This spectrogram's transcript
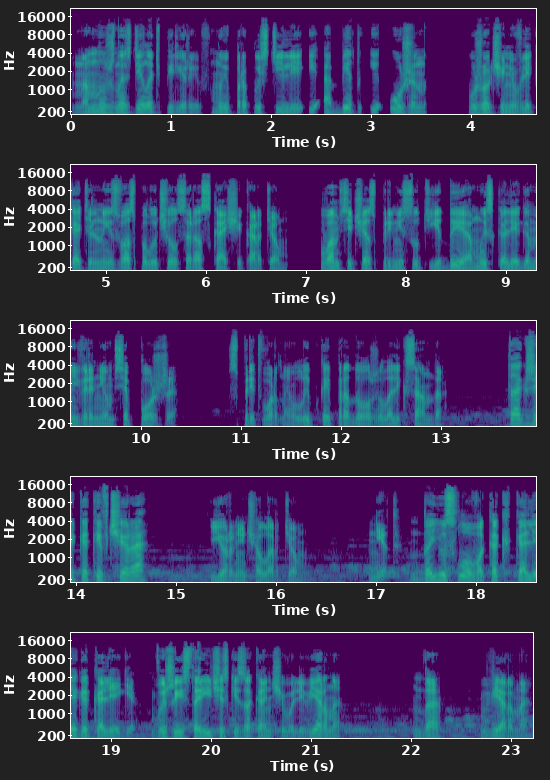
нам нужно сделать перерыв. Мы пропустили и обед, и ужин. Уж очень увлекательный из вас получился рассказчик, Артем. Вам сейчас принесут еды, а мы с коллегами вернемся позже. С притворной улыбкой продолжил Александр. «Так же, как и вчера?» — ерничал Артем. «Нет, даю слово, как коллега коллеге. Вы же исторически заканчивали, верно?» «Да, верно».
